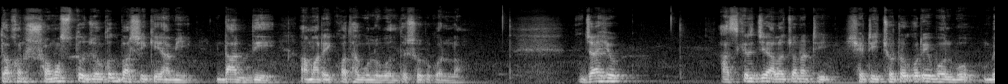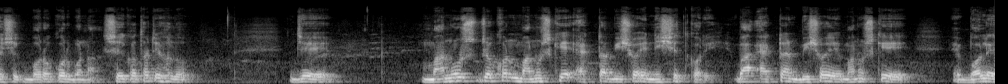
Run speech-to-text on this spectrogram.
তখন সমস্ত জগৎবাসীকে আমি ডাক দিয়ে আমার এই কথাগুলো বলতে শুরু করলাম। যাই হোক আজকের যে আলোচনাটি, সেটি ছোট করেই বলব, বেশি বড় করব না। সেই কথাটি হলো যে, মানুষ যখন মানুষকে একটা বিষয়ে নিষেধ করে বা একটা বিষয়ে মানুষকে বলে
